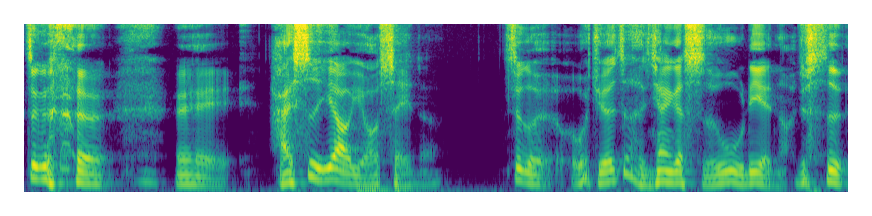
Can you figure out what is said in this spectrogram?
这个，哎，还是要有谁呢？这个，我觉得这很像一个食物链哦，就是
